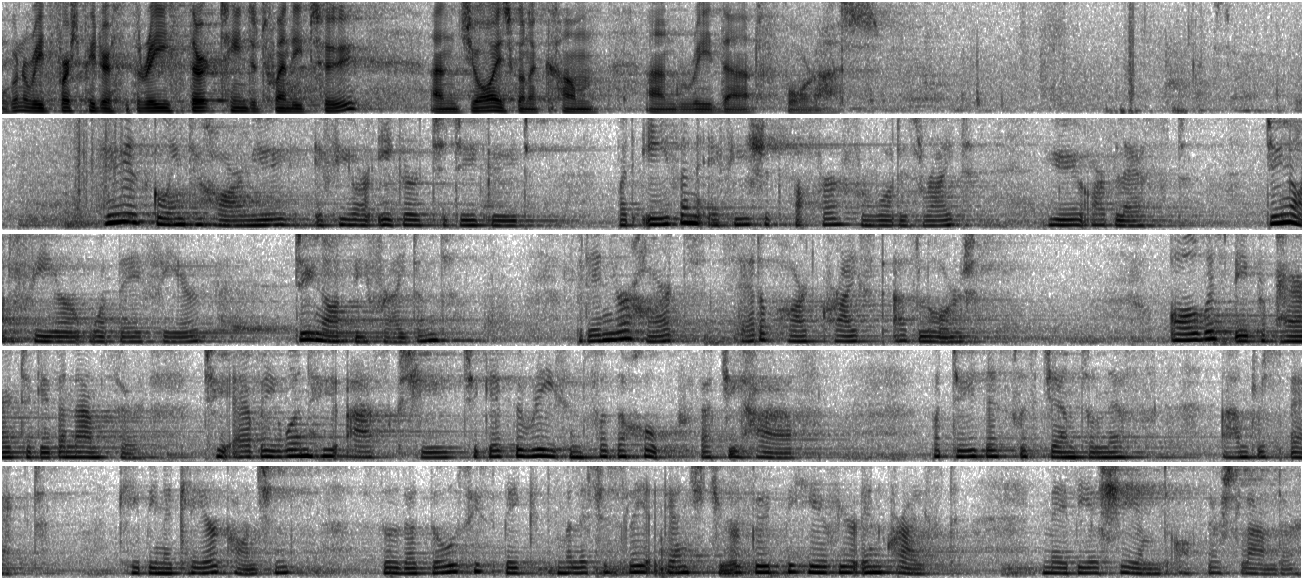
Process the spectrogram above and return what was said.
We're going to read 1 Peter 3 13 to 22, and Joy is going to come and read that for us. Who is going to harm you if you are eager to do good? But even if you should suffer for what is right, you are blessed. Do not fear what they fear. Do not be frightened. But in your hearts, set apart Christ as Lord. Always be prepared to give an answer to everyone who asks you to give the reason for the hope that you have. But do this with gentleness and respect keeping a clear conscience, so that those who speak maliciously against your good behaviour in Christ may be ashamed of their slander.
